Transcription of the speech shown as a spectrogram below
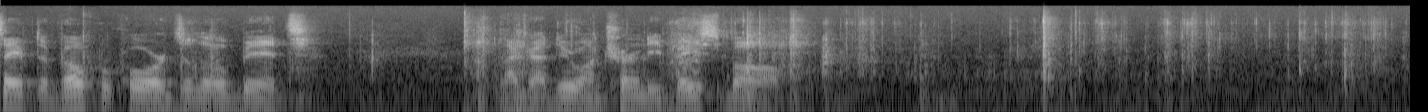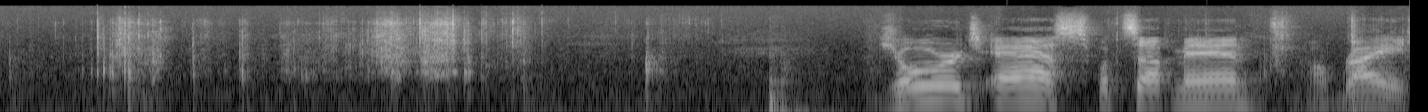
Save the vocal cords a little bit, like I do on Trinity Baseball. George S., what's up, man? All right.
